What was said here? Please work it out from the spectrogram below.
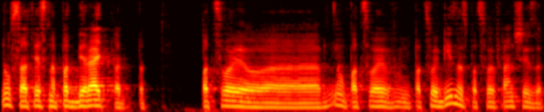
ну, соответственно, подбирать под, под, под, свою, э, ну, под, свой, под свой бизнес, под свою франшизу.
